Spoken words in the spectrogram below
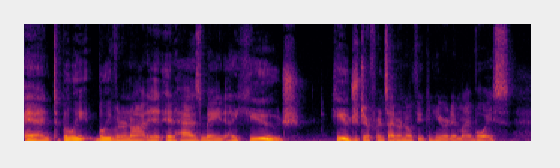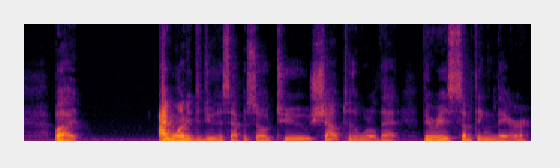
And to believe, believe it or not, it, it has made a huge, huge difference. I don't know if you can hear it in my voice, but I wanted to do this episode to shout to the world that there is something there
